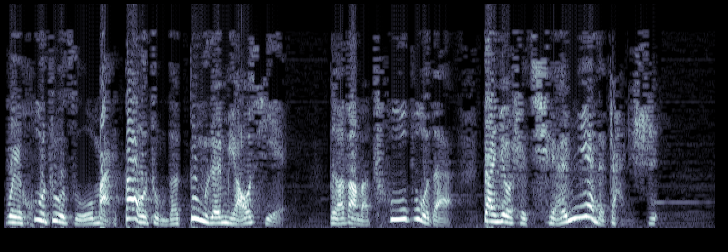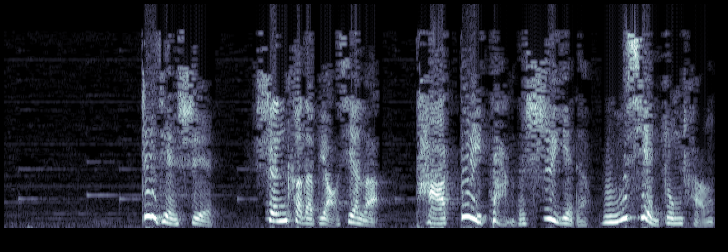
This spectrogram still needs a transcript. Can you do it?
为互助组买稻种的动人描写，得到了初步的但又是全面的展示。这件事深刻的表现了。他对党的事业的无限忠诚，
